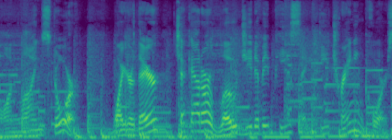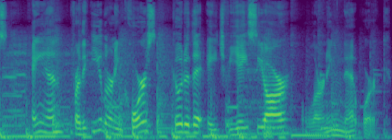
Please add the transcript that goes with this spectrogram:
online store. While you're there, check out our low GWP safety training course. And for the e learning course, go to the HVACR Learning Network.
